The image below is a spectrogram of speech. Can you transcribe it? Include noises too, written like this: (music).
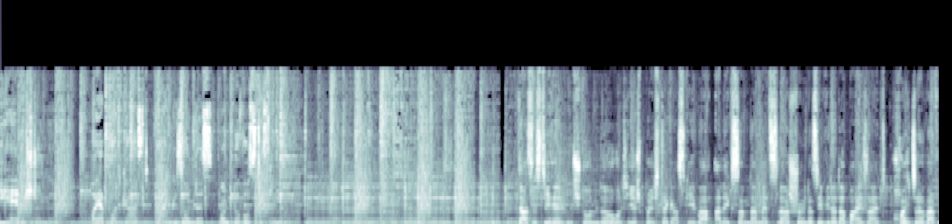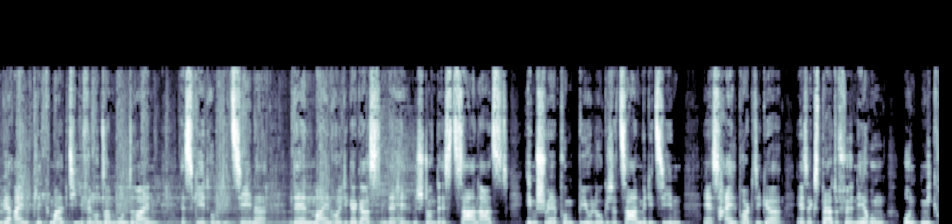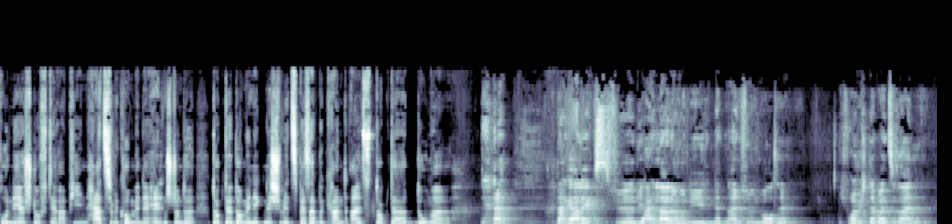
Die Heldenstunde, euer Podcast für ein gesundes und bewusstes Leben. Das ist die Heldenstunde und hier spricht der Gastgeber Alexander Metzler. Schön, dass ihr wieder dabei seid. Heute werfen wir einen Blick mal tief in unseren Mund rein. Es geht um die Zähne, denn mein heutiger Gast in der Heldenstunde ist Zahnarzt im Schwerpunkt biologische Zahnmedizin. Er ist Heilpraktiker, er ist Experte für Ernährung und Mikronährstofftherapien. Herzlich willkommen in der Heldenstunde Dr. Dominik Nischwitz, besser bekannt als Dr. Dome. (laughs) Danke, Alex, für die Einladung und die netten einführenden Worte. Ich freue mich dabei zu sein.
